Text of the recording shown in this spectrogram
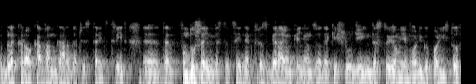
BlackRocka, Vanguarda czy State Street, e, te fundusze inwestycyjne, które zbierają pieniądze od jakichś ludzi, inwestują je w oligopolistów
